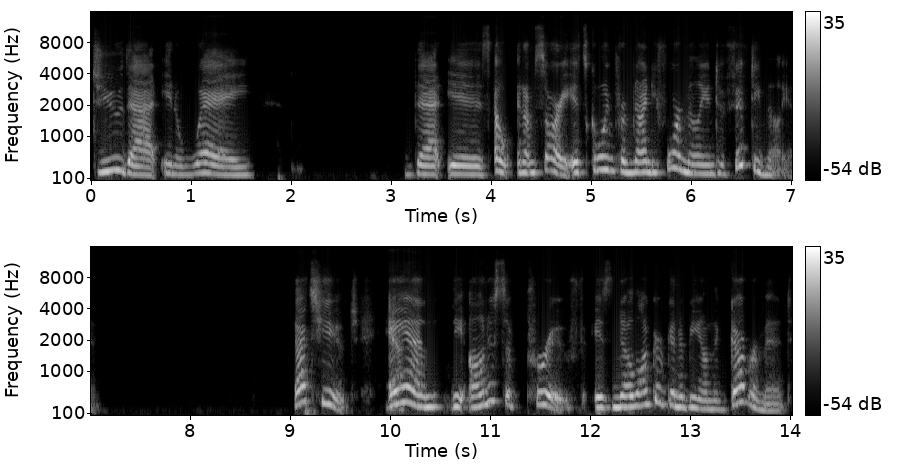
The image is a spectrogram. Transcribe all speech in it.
do that in a way that is, oh, and I'm sorry, it's going from 94 million to 50 million. That's huge. Yeah. And the onus of proof is no longer going to be on the government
